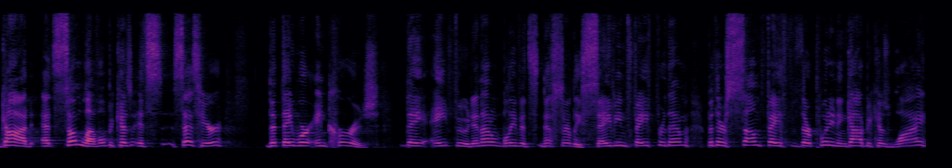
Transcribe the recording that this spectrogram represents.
God at some level because it says here that they were encouraged. They ate food. And I don't believe it's necessarily saving faith for them, but there's some faith that they're putting in God because why?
